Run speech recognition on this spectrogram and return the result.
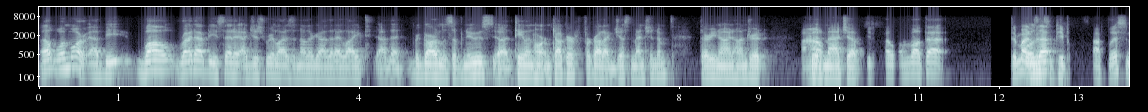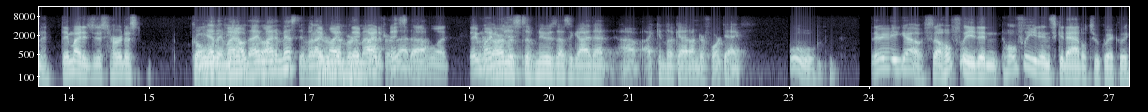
Well, one more. Uh, be, well, right after you said it, I just realized another guy that I liked. Uh, that regardless of news, uh, Talen Horton Tucker. Forgot I just mentioned him. Thirty nine hundred. Wow. Good matchup. You know I love about that. There might have been that? some people stopped listening. They might have just heard us going. Yeah, they might the have. They might have missed it, but they I remembered him after that. that one. They regardless of news, that's a guy that uh, I can look at under 4K. Ooh, there you go. So hopefully you didn't. Hopefully you didn't skedaddle too quickly.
